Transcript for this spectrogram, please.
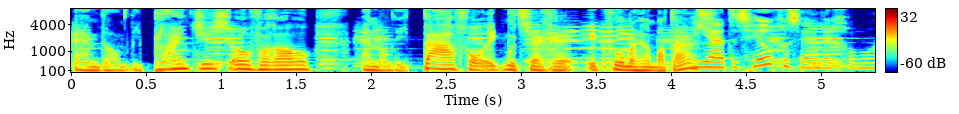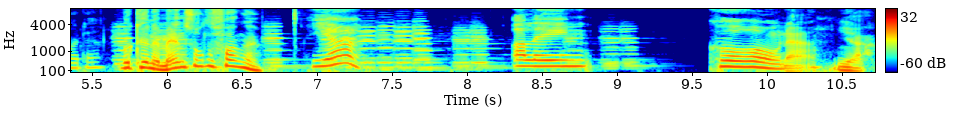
En dan die plantjes overal. En dan die tafel. Ik moet zeggen, ik voel me helemaal thuis. ja, het is heel gezellig geworden. We kunnen mensen ontvangen. Ja. Alleen corona. Ja,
